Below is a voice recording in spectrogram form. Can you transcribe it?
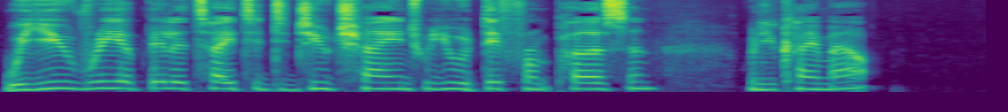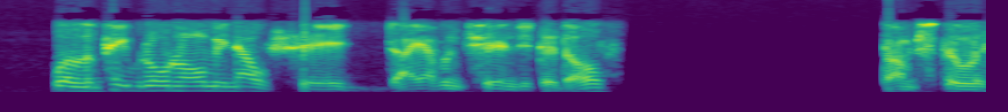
Were you rehabilitated? Did you change? Were you a different person when you came out? Well, the people who know me now say I haven't changed at all. I'm still the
